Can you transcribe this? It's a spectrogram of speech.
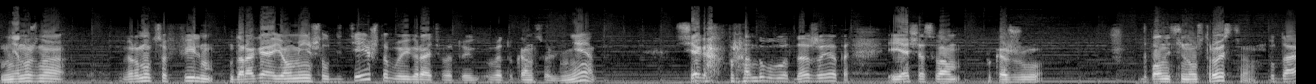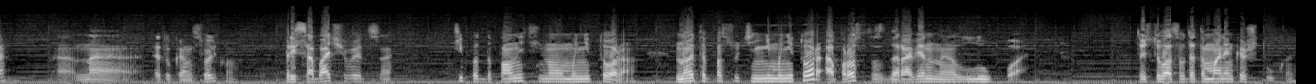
мне нужно вернуться в фильм «Дорогая, я уменьшил детей, чтобы играть в эту, в эту консоль». Нет. Sega продумала даже это. И я сейчас вам покажу дополнительное устройство. Туда, а, на эту консольку, присобачивается типа дополнительного монитора. Но это по сути не монитор, а просто здоровенная лупа. То есть у вас вот эта маленькая штука,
